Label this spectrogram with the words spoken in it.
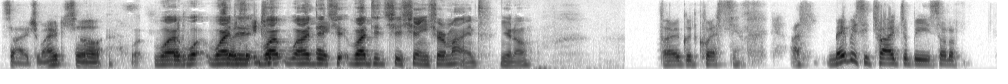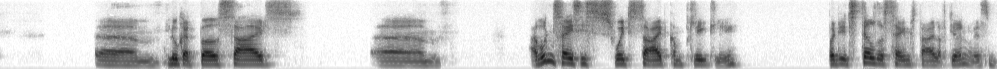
sides, right? So why why, why so did why, why did she why did she change her mind? You know. Very good question. I, maybe she tried to be sort of um, look at both sides. Um, I wouldn't say she switched side completely, but it's still the same style of journalism.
